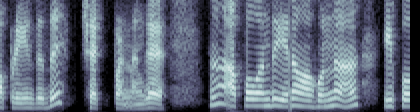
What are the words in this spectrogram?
அப்படின்றது செக் பண்ணுங்க. அப்போ வந்து என்ன ஆகும்னா இப்போ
